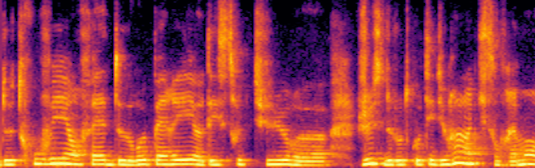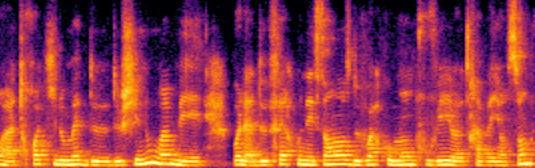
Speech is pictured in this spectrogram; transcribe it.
de trouver, en fait, de repérer euh, des structures euh, juste de l'autre côté du Rhin, hein, qui sont vraiment à 3 km de, de chez nous. Hein, mais voilà, de faire connaissance, de voir comment on pouvait travailler ensemble,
